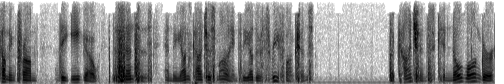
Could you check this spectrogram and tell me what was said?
coming from the ego, the senses, and the unconscious mind, the other three functions, the conscience can no longer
